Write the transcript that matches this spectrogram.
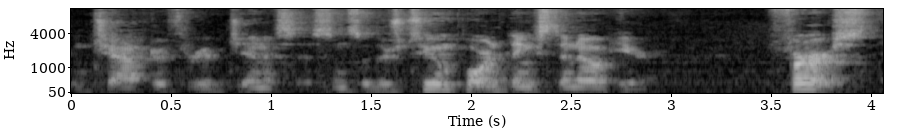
in chapter 3 of Genesis. And so there's two important things to note here. First,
